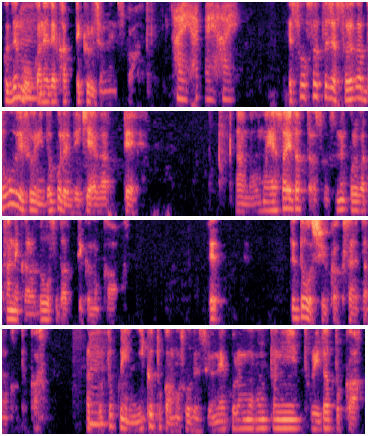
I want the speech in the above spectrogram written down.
これ全部お金で買ってくるじゃないですか。はいはいはい。でそうするとじゃあそれがどういうふうにどこで出来上がってあの、まあ、野菜だったらそうですねこれが種からどう育っていくのかででどう収穫されたのかとかあとうん。特に肉とかもそうですよね、これも本当に鳥だとか、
